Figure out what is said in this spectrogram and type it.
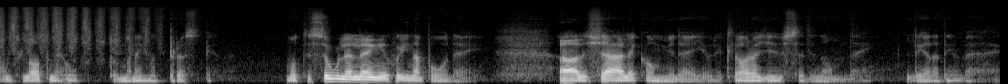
handflatorna ihop. Tummarna in mot bröstbenet. Måtte solen länge skina på dig. All kärlek om i dig och det klara ljuset inom dig leda din väg.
